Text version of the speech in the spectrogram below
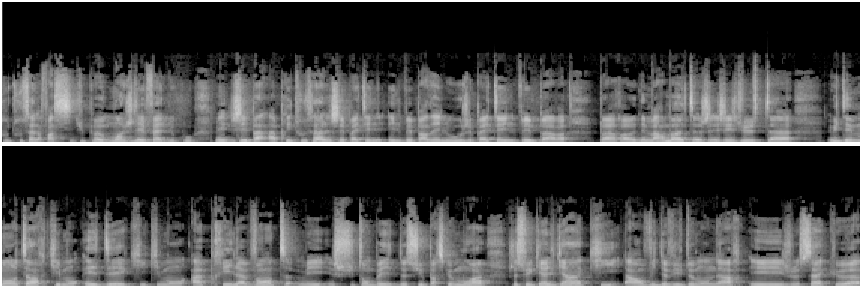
tout tout seul. Enfin si tu peux moi je l'ai fait du coup. Mais j'ai pas appris tout seul. J'ai pas été élevé par des loups j'ai pas été élevé par par des marmottes. J'ai juste eu des mentors qui m'ont aidé, qui, qui m'ont appris la vente, mais je suis tombé dessus parce que moi, je suis quelqu'un qui a envie de vivre de mon art et je sais que euh,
